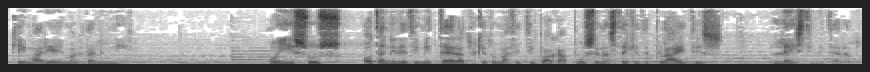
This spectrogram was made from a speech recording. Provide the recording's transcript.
και η Μαρία η Μαγδαληνή. Ο Ιησούς όταν είδε τη μητέρα του και το μαθητή που αγαπούσε να στέκεται πλάι της, λέει στη μητέρα του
